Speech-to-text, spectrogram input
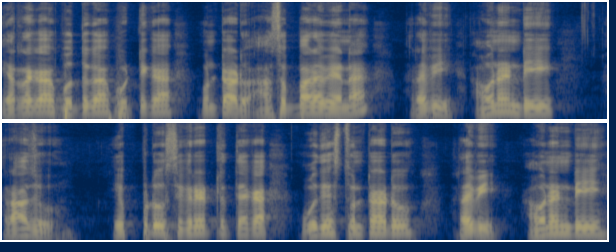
ఎర్రగా బొద్దుగా పుట్టిగా ఉంటాడు? ఆ సుబ్బారావేనా? రవి అవునండి. రాజు ఎప్పుడు సిగరెట్లు తెగ ఊదేస్తుంటాడు? రవి అవునండి.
